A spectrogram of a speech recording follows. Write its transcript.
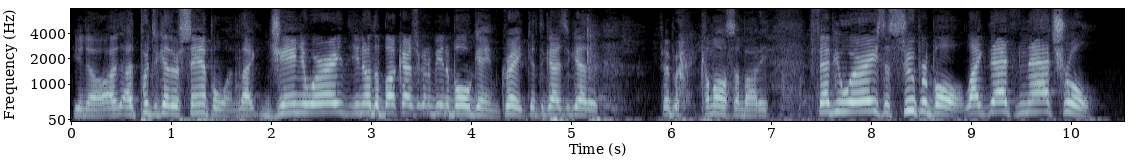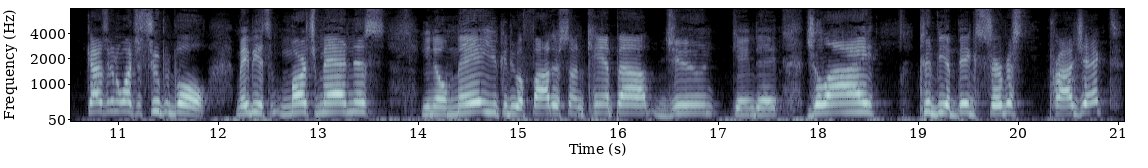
you know, I, I put together a sample one. Like January, you know, the Buckeyes are going to be in a bowl game. Great, get the guys together. February, come on, somebody. February is the Super Bowl. Like that's natural. Guys are going to watch a Super Bowl. Maybe it's March Madness. You know, May, you could do a father-son camp out. June, game day. July could be a big service project.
